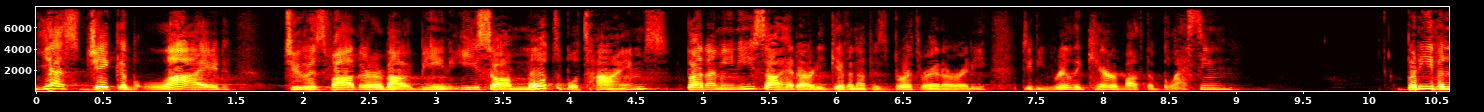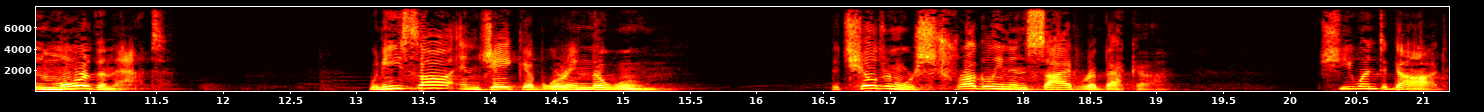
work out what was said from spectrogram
Yes, Jacob lied to his father about being Esau multiple times, but I mean, Esau had already given up his birthright already. Did he really care about the blessing? But even more than that, when Esau and Jacob were in the womb, the children were struggling inside Rebekah. She went to God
